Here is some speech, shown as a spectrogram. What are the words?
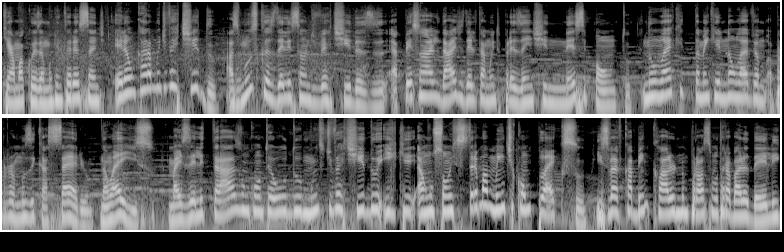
que é uma coisa muito interessante. Ele é um cara muito divertido. As músicas dele são divertidas, a personalidade dele tá muito presente nesse ponto. Não é que também que ele não leve a própria música a sério, não é isso. Mas ele traz um conteúdo muito divertido e que é um som extremamente complexo. Isso vai ficar bem claro no próximo trabalho dele,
